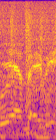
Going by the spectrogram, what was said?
Yeah, baby.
